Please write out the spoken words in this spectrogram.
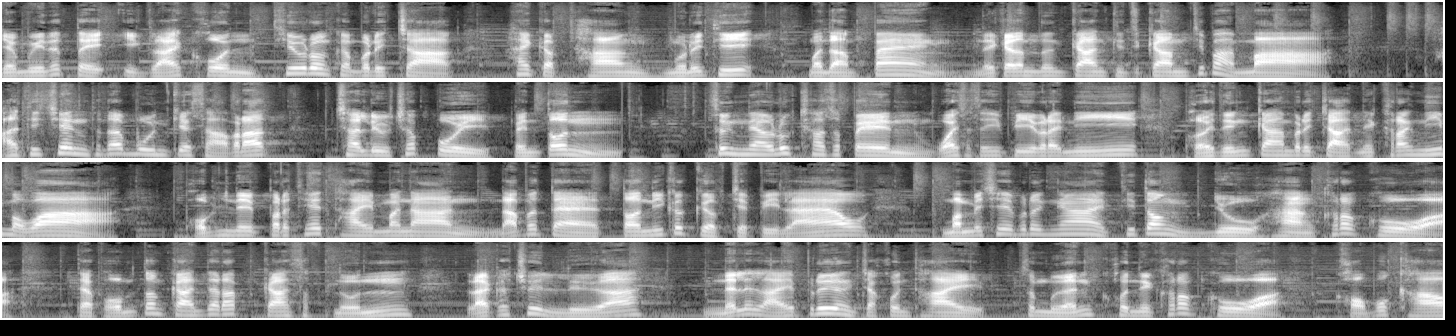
ยังมีนักเตะอีกหลายคนที่ร่วมกันบริจาคให้กับทางมูลนิธิมาดามแป้ง ในการดำเนินการกิจกรรมที่ผ่านมา อาทิเช่น ธนบุญเกษารัตน์ ชาลิวชะปุย เป็นต้น ซึ่งแนวลุกชาวสเปนไวัย30ปีรายนี้ เผยถึงการบริจาคในครั้งนี้มาว่า ผมอยู่ในประเทศไทยมานาน นับตั้งแต่ตอนนี้ก็เกือบ 7 ปีแล้ว มันไม่ใช่เรื่องง่ายที่ต้องอยู่ห่างครอบครัว แต่ผมต้องการได้รับการสนับสนุน และก็ช่วยเหลือในหลาย ๆ เรื่องจากคนไทยเสมือนคนในครอบครัวของพวกเขา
